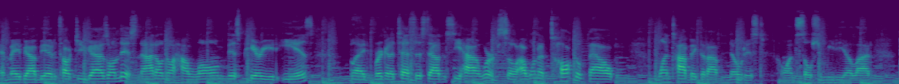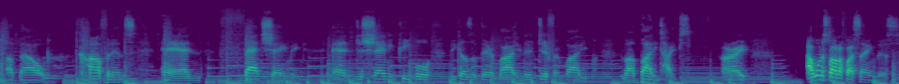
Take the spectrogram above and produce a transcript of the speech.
and maybe I'll be able to talk to you guys on this. Now, I don't know how long this period is, but we're going to test this out and see how it works. So I want to talk about one topic that I've noticed on social media a lot about confidence and fat shaming and just shaming people because of their body, their different body uh, body types. All right. I want to start off by saying this.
